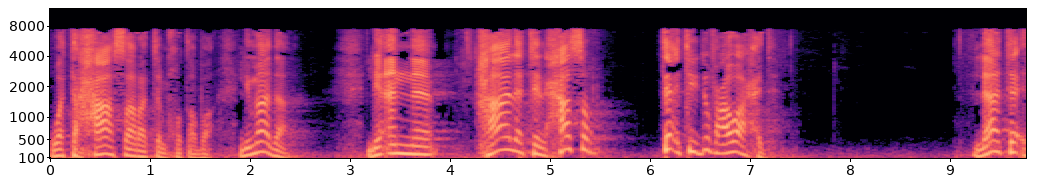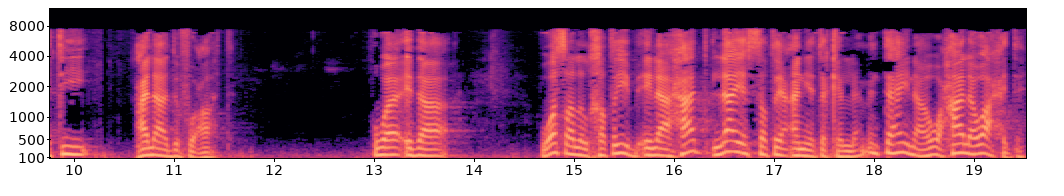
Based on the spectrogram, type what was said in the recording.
وتحاصرت الخطباء. لماذا؟ لأن حالة الحصر تأتي دفعة واحدة. لا تأتي على دفعات. وإذا وصل الخطيب إلى حد لا يستطيع أن يتكلم انتهينا هو حالة واحدة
